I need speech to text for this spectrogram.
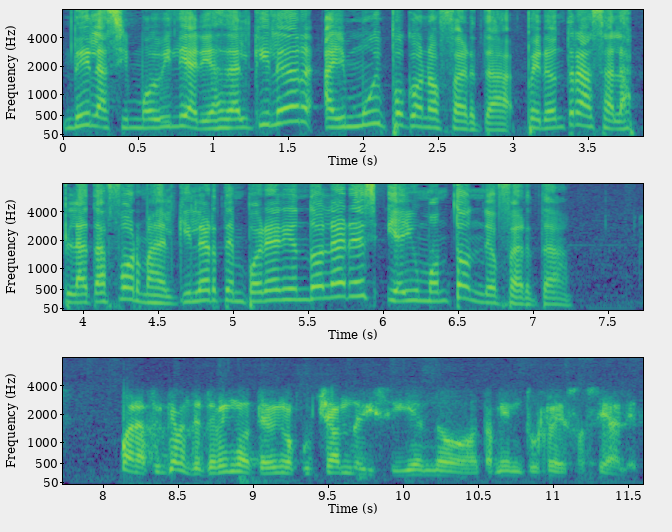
de las inmobiliarias de alquiler, hay muy poco en oferta, pero entras a las plataformas de alquiler temporario en dólares y hay un montón de oferta. Bueno, efectivamente, te vengo, te vengo escuchando y siguiendo también tus redes sociales.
